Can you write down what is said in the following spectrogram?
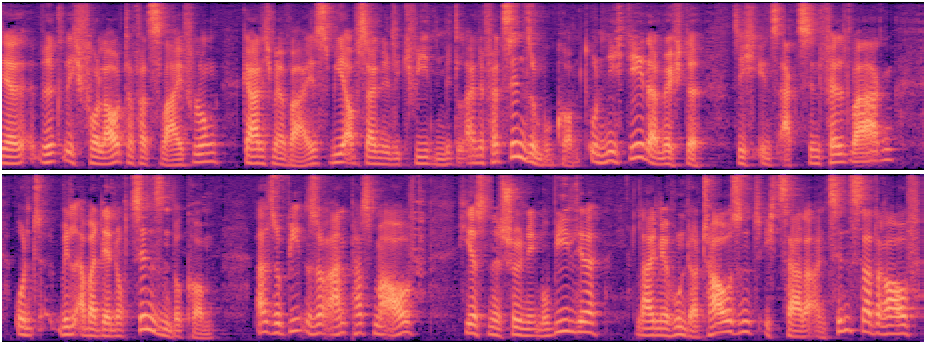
der wirklich vor lauter Verzweiflung gar nicht mehr weiß, wie er auf seine liquiden Mittel eine Verzinsung bekommt. Und nicht jeder möchte sich ins Aktienfeld wagen und will aber dennoch Zinsen bekommen. Also bieten Sie an, pass mal auf, hier ist eine schöne Immobilie, leih mir 100.000, ich zahle einen Zins da drauf,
